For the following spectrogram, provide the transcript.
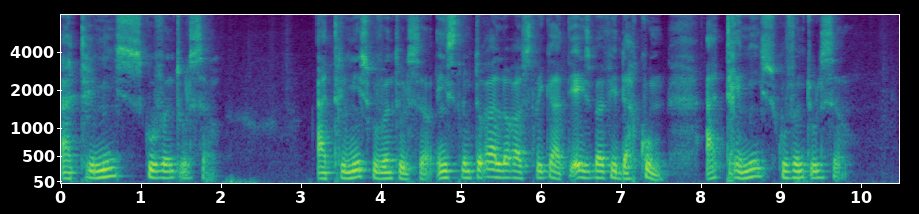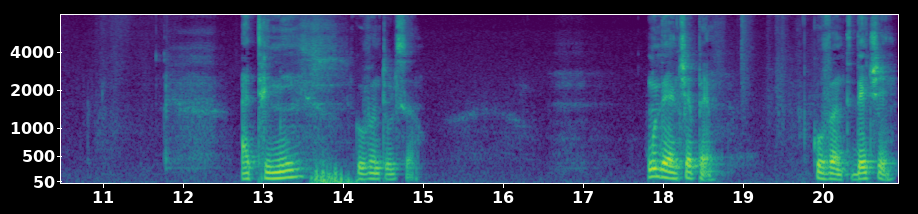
A trimis cuvântul său. A trimis cuvântul său. Instructora lor a strigat, e izbăvit, dar cum? A trimis cuvântul său. A trimis cuvântul său. Unde începem? Cuvânt. De ce?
